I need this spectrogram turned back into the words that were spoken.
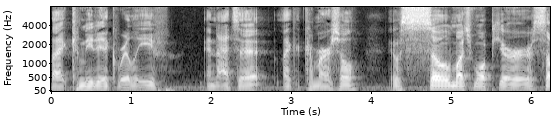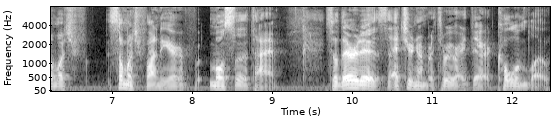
like comedic relief, and that's it, like a commercial, it was so much more pure, so much, so much funnier most of the time. So there it is. That's your number three right there, colon blow.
